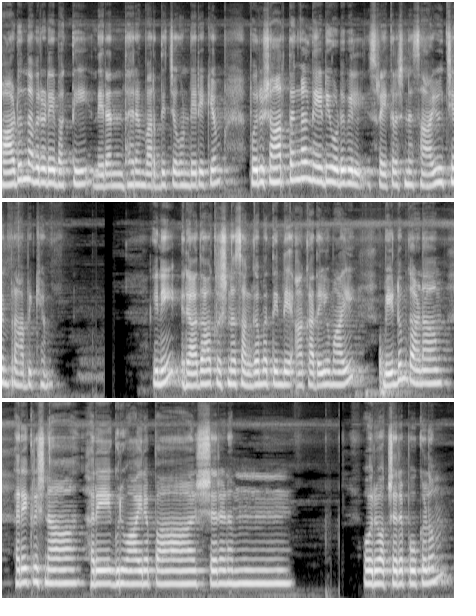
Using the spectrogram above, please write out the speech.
പാടുന്നവരുടെ ഭക്തി നിരന്തരം വർദ്ധിച്ചുകൊണ്ടിരിക്കും. പുരുഷാർത്ഥങ്ങൾ നേടിയ ഒടുവിൽ ശ്രീകൃഷ്ണ സായുജ്യം പ്രാപിക്കും. ഇനി രാധാകൃഷ്ണ സംഗമത്തിന്റെ ആ കഥയുമായി വീണ്ടും കാണാം. ഹരേ കൃഷ്ണ ഹരേ ഗുരുവായൂരപ്പ ശരണം. ഓരോ അക്ഷരപ്പൂക്കളും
